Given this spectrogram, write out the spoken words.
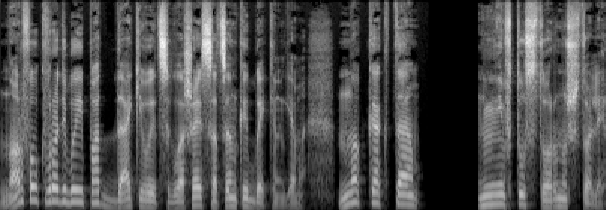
Норфолк вроде бы и поддакивает, соглашаясь с оценкой Бекингема, но как-то не в ту сторону, что ли.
